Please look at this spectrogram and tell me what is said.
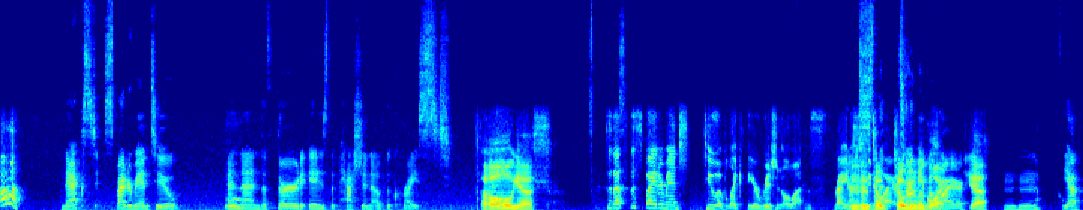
Ah! Next, Spider Man 2. Ooh. And then the third is The Passion of the Christ. Oh yes. So that's the Spider-Man 2 of like the original ones, right? This is Tobey To- Maguire. Tobey Tobey Maguire. Maguire. Yeah. Mm-hmm. Yep.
